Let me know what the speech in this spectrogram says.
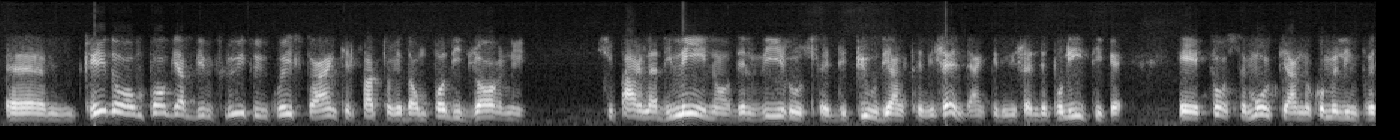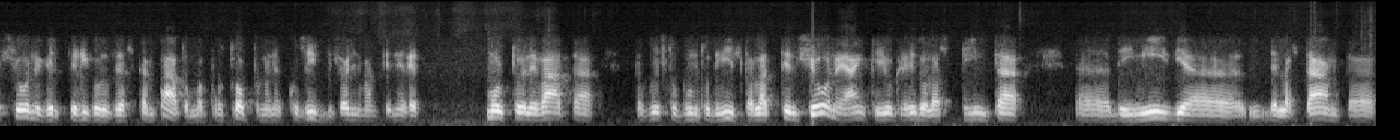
Eh, credo un po' che abbia influito in questo anche il fatto che da un po' di giorni si parla di meno del virus e di più di altre vicende, anche di vicende politiche e forse molti hanno come l'impressione che il pericolo sia scampato, ma purtroppo non è così, bisogna mantenere molto elevata da questo punto di vista l'attenzione. E anche io credo la spinta eh, dei media, della stampa,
